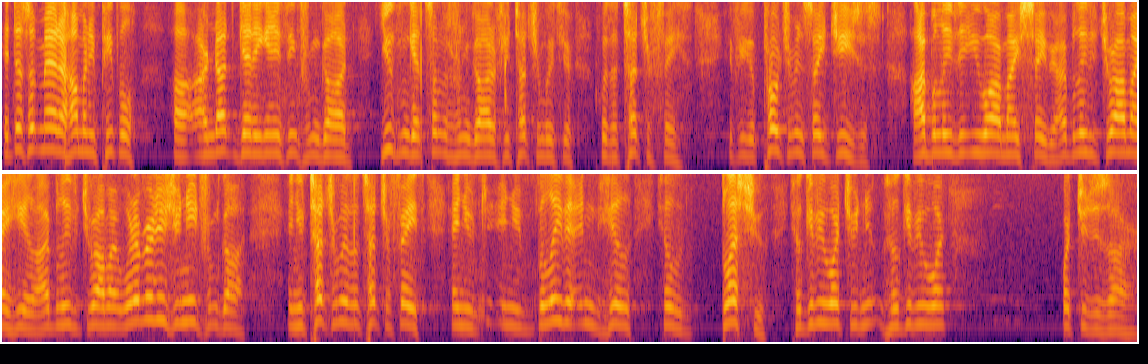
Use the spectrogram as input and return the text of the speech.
it doesn't matter how many people uh, are not getting anything from God, you can get something from God if you touch Him with your with a touch of faith. If you approach Him and say, Jesus, I believe that you are my Savior. I believe that you are my healer. I believe that you are my whatever it is you need from God, and you touch Him with a touch of faith, and you and you believe it, and He'll He'll bless you. He'll give you what you He'll give you what what you desire.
